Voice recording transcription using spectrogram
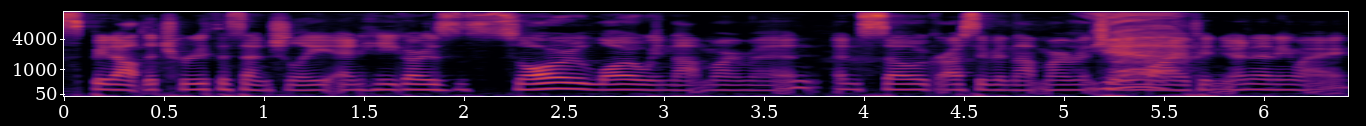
spit out the truth essentially. And he goes so low in that moment and so aggressive in that moment, too, in my opinion, anyway.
